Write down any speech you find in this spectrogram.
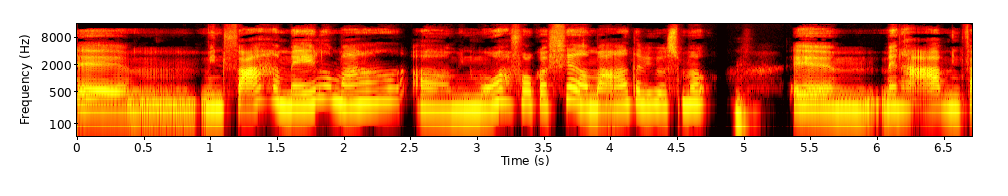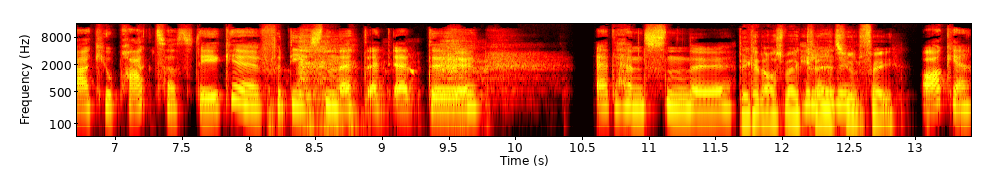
øhm, min far har malet meget, og min mor har fotograferet meget, da vi var små. øhm, men har, min far er kiropraktor, så det er ikke øh, fordi sådan, at, at, at, øh, at han sådan... Øh, Det kan da også være et kreativt det. fag. Ja,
